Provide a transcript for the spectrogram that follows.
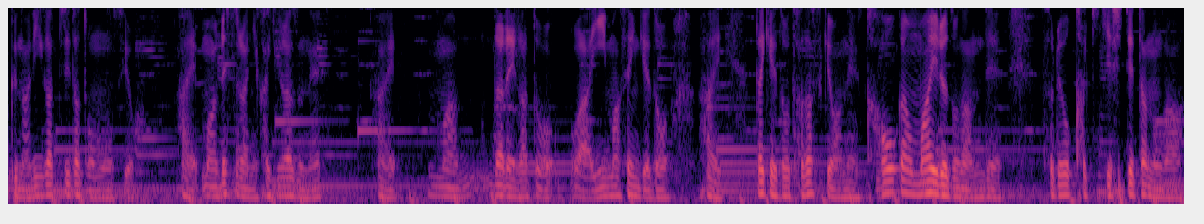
くなりがちだと思うんですよ。はい。まあ、レスラーに限らずね、はい。まあ、誰がとは言いませんけど、はい、だけど忠相はね顔がマイルドなんでそれをかき消してたのが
